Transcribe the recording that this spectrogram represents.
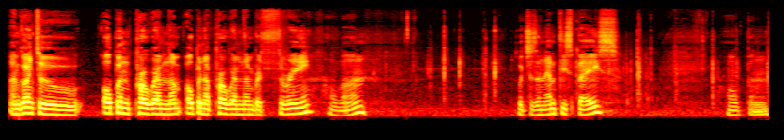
I'm going to open program num open up program number three. Hold on. Which is an empty space. Open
